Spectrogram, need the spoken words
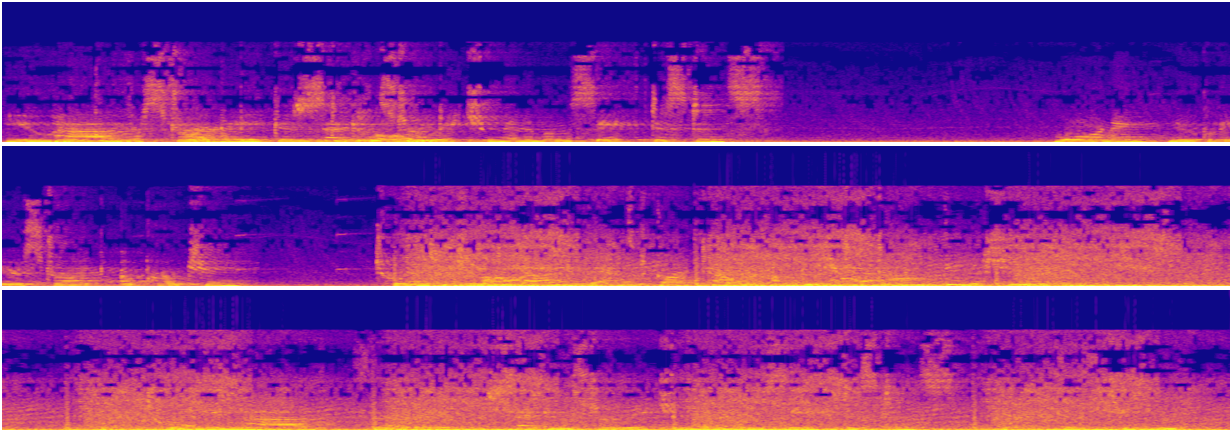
You have nuclear strike beacon seconds to reach minimum safe distance. Warning, nuclear strike approaching. 25 advanced guard tower under countdown initiated. 20 you have 30 seconds to reach minimum safe distance. 15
